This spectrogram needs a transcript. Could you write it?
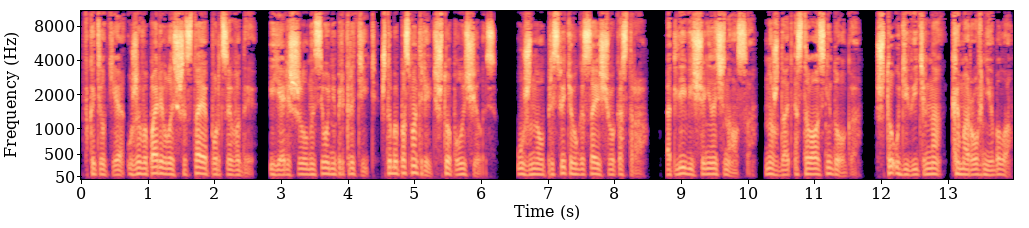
В котелке уже выпаривалась шестая порция воды, и я решил на сегодня прекратить, чтобы посмотреть, что получилось. Ужинал при свете угасающего костра. Отлив еще не начинался, но ждать оставалось недолго. Что удивительно, комаров не было.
